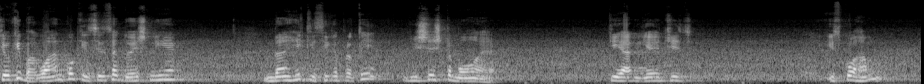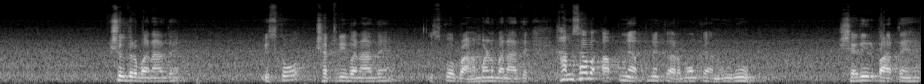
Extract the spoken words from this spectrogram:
क्योंकि भगवान को किसी से द्वेष नहीं है, न ही किसी के प्रति विशिष्ट मोह है कि यार ये चीज़, इसको हम क्षुद्र बना दें, इसको क्षत्रिय बना दें, इसको ब्राह्मण बना दें। हम सब अपने अपने कर्मों के अनुरूप शरीर पाते हैं,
